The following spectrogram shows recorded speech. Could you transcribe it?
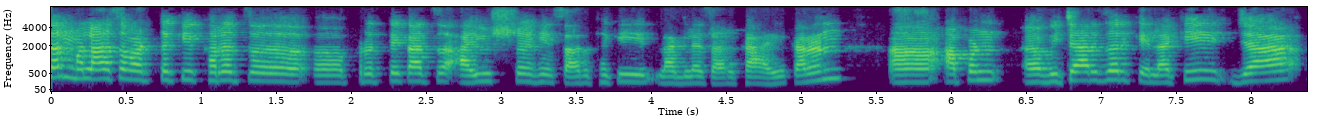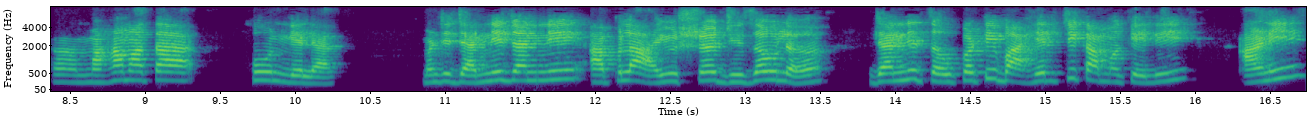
तर मला असं वाटतं की खरंच प्रत्येकाचं आयुष्य हे सार्थकी लागल्यासारखं आहे. कारण आपण विचार जर केला की ज्या महामाता होऊन गेल्या म्हणजे ज्यांनी ज्यांनी आपलं आयुष्य झिजवलं ज्यांनी चौकटी बाहेरची कामं केली आणि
